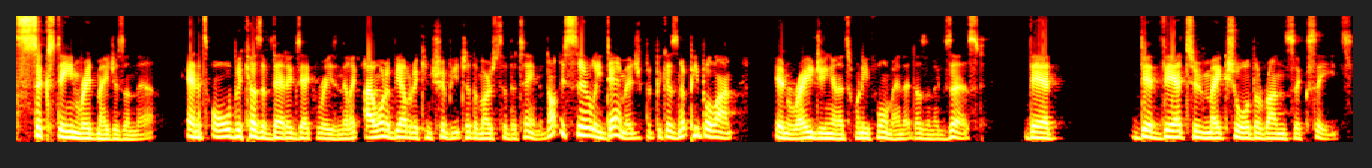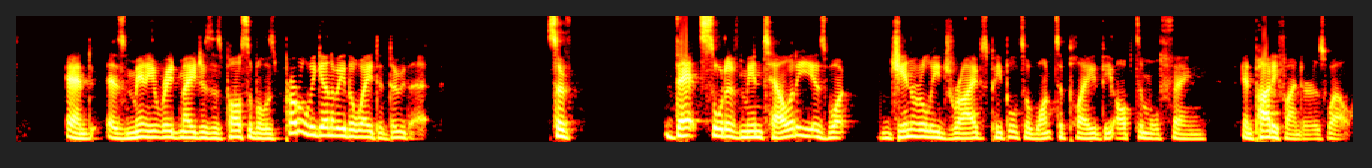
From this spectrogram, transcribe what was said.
16 red mages in there, and it's all because of that exact reason. They're like, I want to be able to contribute to the most of the team, not necessarily damage, but because people aren't enraging in a 24 man that doesn't exist. They're they're there to make sure the run succeeds. And as many red mages as possible is probably going to be the way to do that. So that sort of mentality is what generally drives people to want to play the optimal thing in Party Finder as well.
